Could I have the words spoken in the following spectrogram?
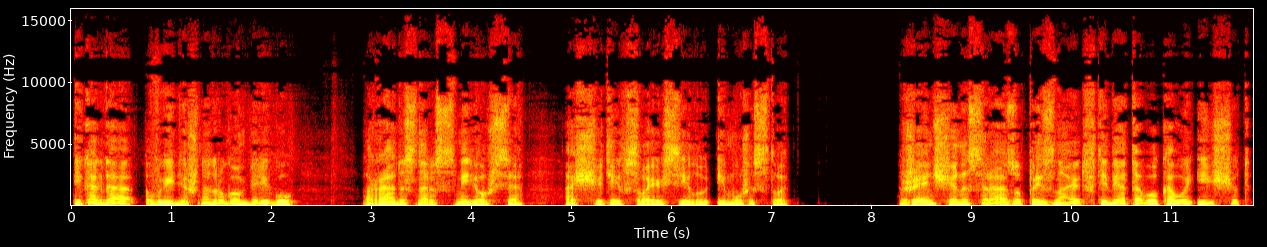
И когда выйдешь на другом берегу, радостно рассмеешься, ощутив свою силу и мужество. Женщины сразу признают в тебе того, кого ищут,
